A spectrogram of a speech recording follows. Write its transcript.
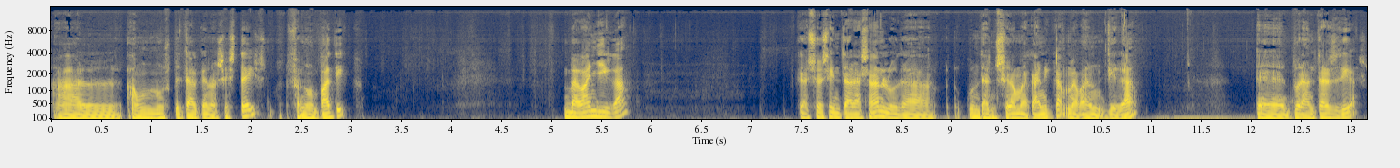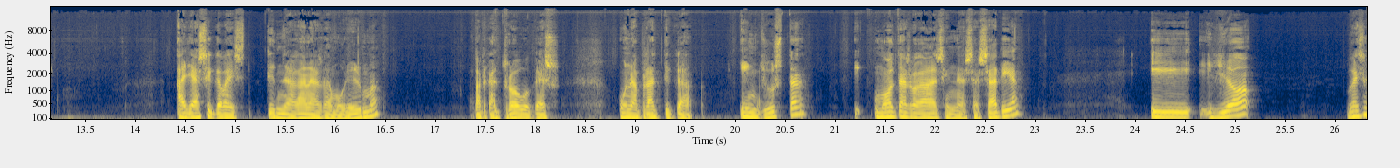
al, a un hospital que no existeix, fenopàtic. Me van lligar, que això és interessant, el de contenció mecànica, me van lligar eh, durant tres dies. Allà sí que vaig tindre ganes de morir-me, perquè trobo que és una pràctica injusta, moltes vegades innecessària, i jo vaig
